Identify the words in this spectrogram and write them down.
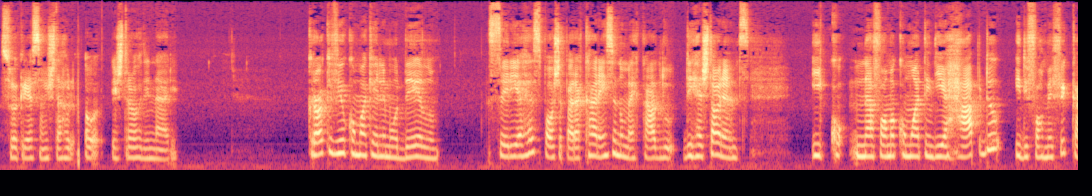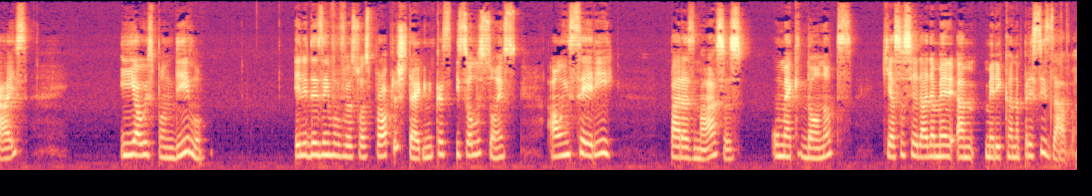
sua criação extra extraordinária. Kroc viu como aquele modelo seria a resposta para a carência no mercado de restaurantes e na forma como atendia rápido e de forma eficaz. E ao expandi-lo, ele desenvolveu suas próprias técnicas e soluções ao inserir para as massas o McDonald's que a sociedade amer americana precisava.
